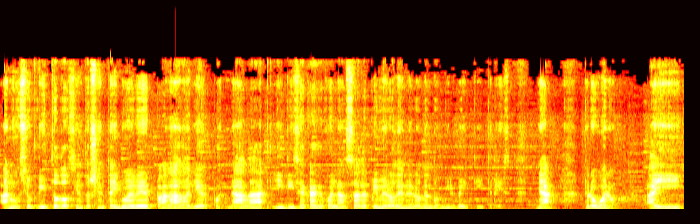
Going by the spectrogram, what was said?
Anuncios vistos 289, pagado ayer pues nada y dice acá que fue lanzado el primero de enero del 2023, ¿ya? Pero bueno, ahí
